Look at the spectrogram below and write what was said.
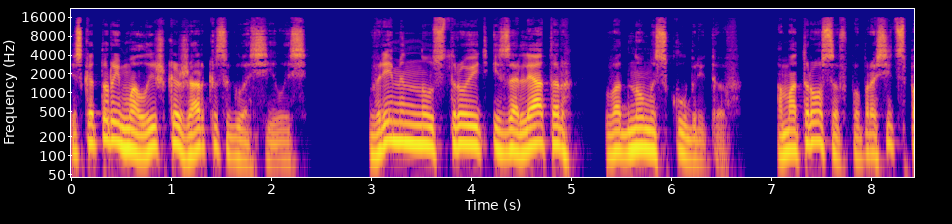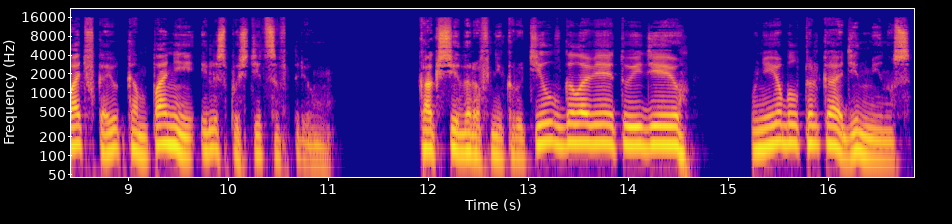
из которой малышка жарко согласилась. Временно устроить изолятор в одном из кубриков, а матросов попросить спать в кают-компании или спуститься в трюм. Как Сидоров не крутил в голове эту идею, у нее был только один минус.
